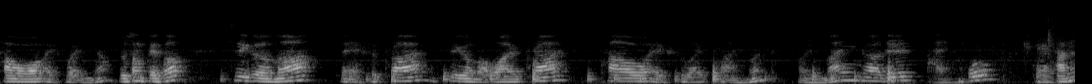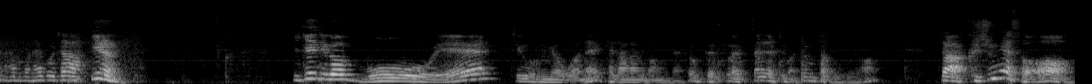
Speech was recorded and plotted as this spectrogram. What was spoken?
타워 x, y는요 이 상태에서 시그마 x 프라임, 시그마 y 프라임, 타워 x, y 프라임은 얼마인가를 알고 계산을 한번 해보자. 이런 이게 지금 뭐의 지금 응력원의 계산하는 방법입니다. 좀 이따 슬라이드 잘렸지만 좀 이따 보고요. 자, 그 중에서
